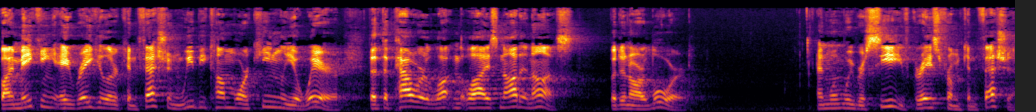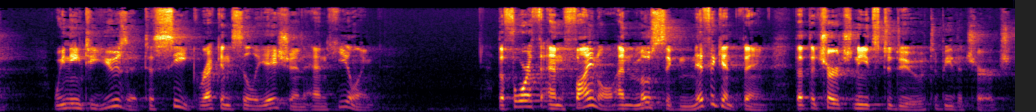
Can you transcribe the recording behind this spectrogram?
By making a regular confession, we become more keenly aware that the power lies not in us, but in our Lord. And when we receive grace from confession, we need to use it to seek reconciliation and healing. The fourth and final and most significant thing that the church needs to do to be the church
